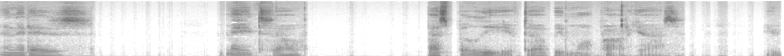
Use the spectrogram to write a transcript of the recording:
and it is made so, best believe there'll be more podcasts. You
